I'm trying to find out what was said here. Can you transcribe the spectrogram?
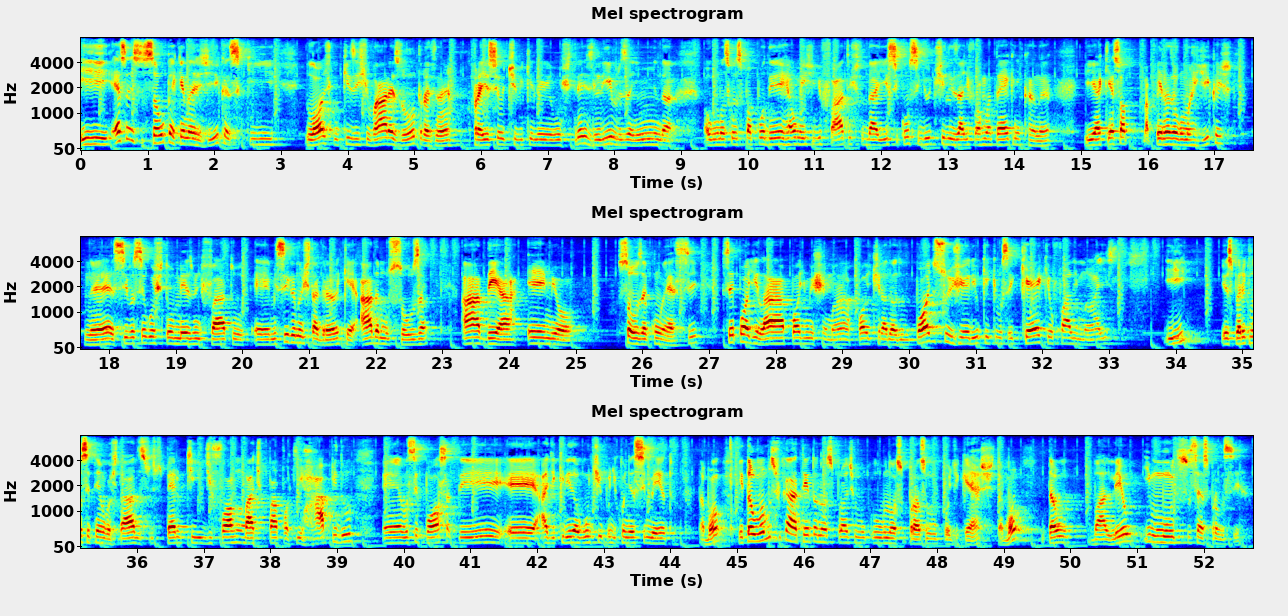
E essas são pequenas dicas que, lógico que existem várias outras, né? Para isso eu tive que ler uns três livros ainda, algumas coisas para poder realmente de fato estudar isso e conseguir utilizar de forma técnica, né? E aqui é só apenas algumas dicas, né? Se você gostou mesmo de fato, é, me siga no Instagram que é Adamo Souza, A D A M O Souza com S. Você pode ir lá, pode me chamar, pode tirar dúvida, pode sugerir o que, que você quer que eu fale mais. E eu espero que você tenha gostado, espero que de forma um bate-papo aqui rápido é, você possa ter é, adquirido algum tipo de conhecimento, tá bom? Então vamos ficar atento ao nosso próximo, o nosso próximo podcast, tá bom? Então valeu e muito sucesso para você.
